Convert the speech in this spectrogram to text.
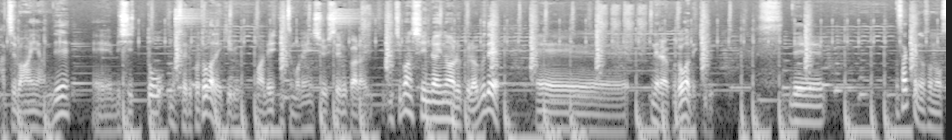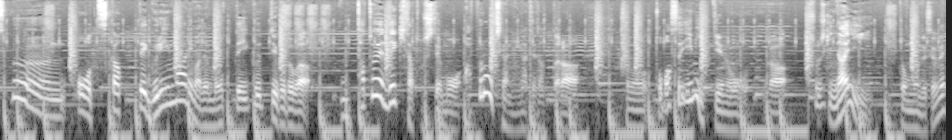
8番アイアンで、えービシッと乗せることができる、まあ、でいつも練習してるから一番信頼のあるクラブで、えー狙うことができる。でさっきのそのスプーンを使ってグリーン周りまで持っていくっていうことがたとえできたとしてもアプローチが苦手だったらその飛ばす意味っていうのが正直ないと思うんですよね。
